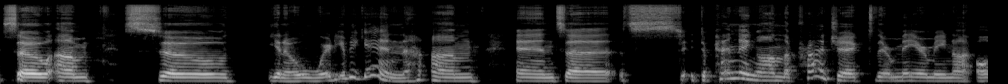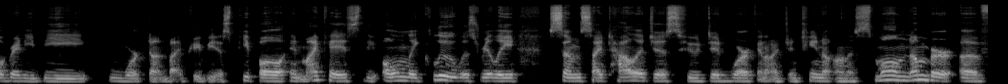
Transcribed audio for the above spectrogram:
So, um, so you know, where do you begin? Um, and uh, depending on the project, there may or may not already be work done by previous people. In my case, the only clue was really some cytologists who did work in Argentina on a small number of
